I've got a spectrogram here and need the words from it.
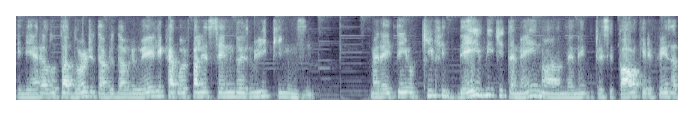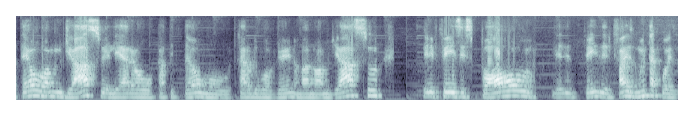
ele era lutador de WWE, ele acabou falecendo em 2015. Mas aí tem o Keith David também no, no, elenco principal, que ele fez até o Homem de Aço, ele era o capitão, o cara do governo lá no Homem de Aço. Ele fez Spawn, ele fez, ele faz muita coisa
